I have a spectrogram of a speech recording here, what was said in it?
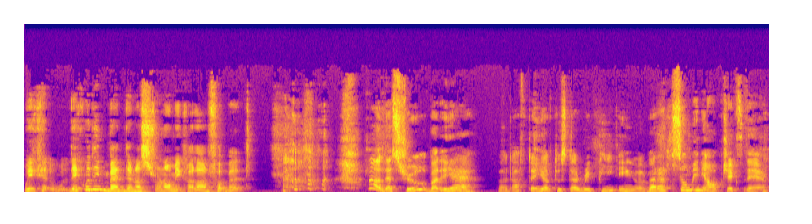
we can, they could invent an astronomical alphabet. Oh, that's true, but yeah, but after you have to start repeating. or- There are so many objects there.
